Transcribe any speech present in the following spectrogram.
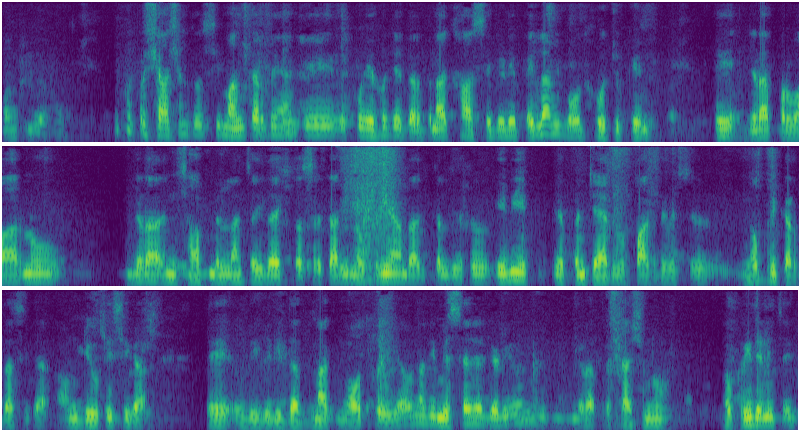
ਦੇਖੋ, ਪ੍ਰਸ਼ਾਸਨ ਤੋਂ ਅਸੀਂ ਮੰਗ ਕਰਦੇ ਹਾਂ ਕਿ ਦੇਖੋ, ਇਹੋ ਜਿਹੇ ਦਰਦਨਾਕ ਹਾਦਸੇ ਜਿਹੜੇ ਪਹਿਲਾਂ ਵੀ ਬਹੁਤ ਹੋ ਚੁੱਕੇ ਨੇ ਤੇ ਜਿਹੜਾ ਪਰਿਵਾਰ ਨੂੰ ਜਿਹੜਾ ਇਨਸਾਫ ਮਿਲਣਾ ਚਾਹੀਦਾ, ਇੱਕ ਤਾਂ ਸਰਕਾਰੀ ਨੌਕਰੀਆਂ ਦਾ ਅੱਜਕੱਲ ਦੇਖੋ, ਇਹ ਵੀ ਇੱਕ ਪੰਚਾਇਤ ਵਿਭਾਗ ਦੇ ਵਿੱਚ ਨੌਕਰੀ ਕਰਦਾ ਸੀਗਾ ਔਨ ਡਿਊਟੀ ਸੀਗਾ। ਤੇ ਉਹਦੀ ਜਿਹੜੀ ਦਰਦਨਾਕ ਮੌਤ ਹੋਈ ਆ ਉਹਨਾਂ ਦੀ ਮੈਸੇਜ ਜਿਹੜੀ ਉਹਨੂੰ ਜਿਹੜਾ ਪ੍ਰਸ਼ਾਸਨ ਨੂੰ ਨੌਕਰੀ ਦੇਣੀ ਚਾਹੀਦੀ।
